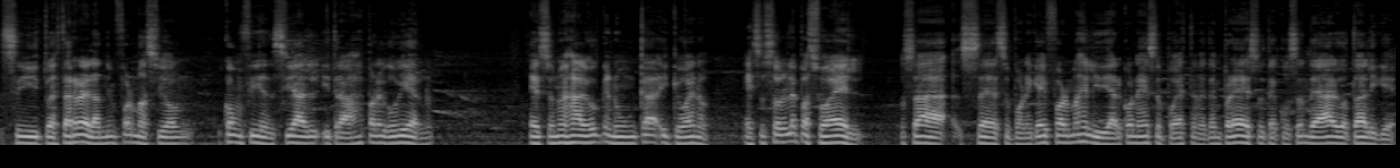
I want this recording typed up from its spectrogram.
si tú estás revelando información confidencial y trabajas para el gobierno, eso no es algo que nunca y que bueno, eso solo le pasó a él. O sea, se supone que hay formas de lidiar con eso, puedes te meten preso, te acusan de algo tal y que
